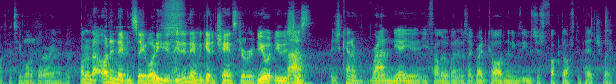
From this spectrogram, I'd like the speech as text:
I can see what a ball but I don't know. I didn't even see what he did. You didn't even get a chance to review it. He was Nah, just it just kind of ran near you. You fell over, and it was like red card, and then he was he was just fucked off the pitch. Like,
